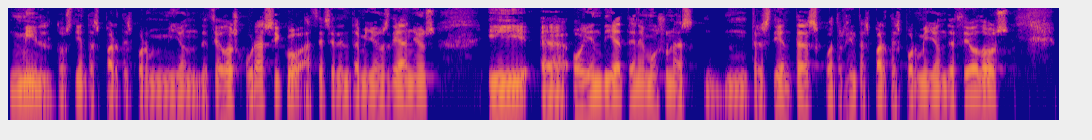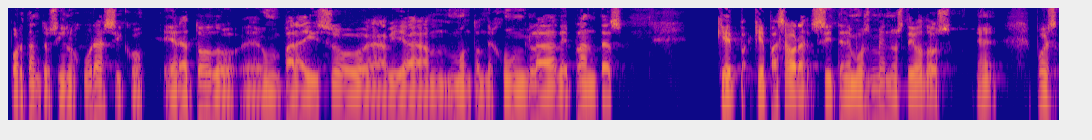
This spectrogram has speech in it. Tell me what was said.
1.200 partes por millón de CO2 Jurásico hace 70 millones de años y eh, hoy en día tenemos unas 300, 400 partes por millón de CO2. Por tanto, sin el Jurásico era todo eh, un paraíso, eh, había un montón de jungla, de plantas. ¿Qué, ¿Qué, pasa ahora si tenemos menos CO2? ¿eh? Pues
